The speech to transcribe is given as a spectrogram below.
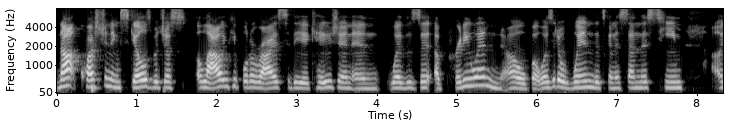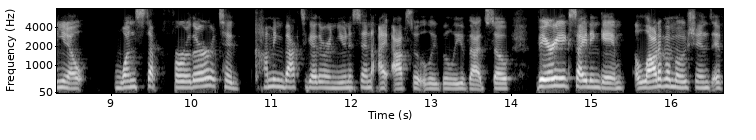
not questioning skills, but just allowing people to rise to the occasion. And was it a pretty win? No, but was it a win that's going to send this team, uh, you know, one step further to coming back together in unison? I absolutely believe that. So, very exciting game, a lot of emotions. If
